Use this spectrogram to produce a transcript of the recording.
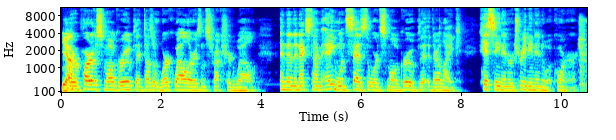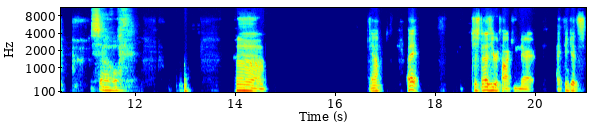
Yeah. They're part of a small group that doesn't work well or isn't structured well. And then the next time anyone says the word small group, they're like hissing and retreating into a corner. So. Uh, yeah. I just as you were talking there, I think it's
